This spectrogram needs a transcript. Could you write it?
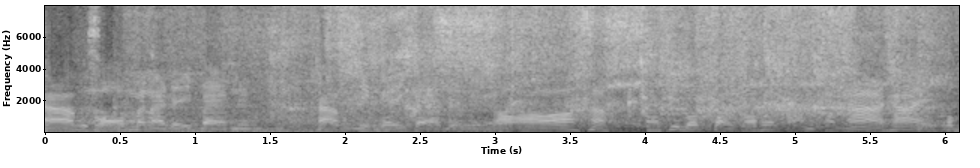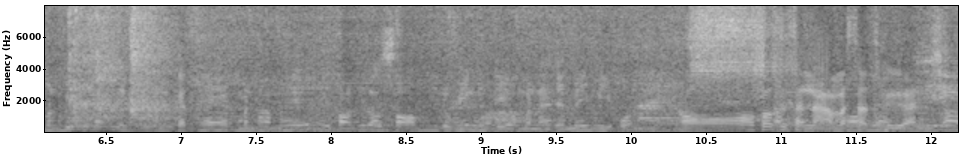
ครับผซ้อมมมันอาจจะอีกแบบหนึ่งครับจริงก็อีกแบบหนึ่งอ๋อที่รถปล่อยซ้อมแค่สามคันอ่าใช่ พอมันวิ่งปุ๊บจริงๆมันกระแทกมันทำให้ไอ้ตอนที่เราซ้อมเราวิ่งคนเดียวมันอาจจะไม่มีผลอ๋อ ก็คือสนามมันสะเทือน ใช่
